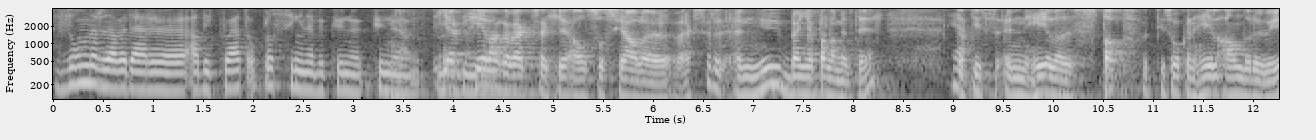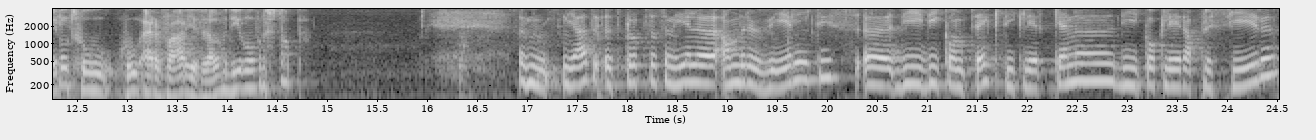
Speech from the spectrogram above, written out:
zonder dat we daar uh, adequaat oplossingen hebben kunnen, kunnen ja. Je hebt heel lang gewerkt, zeg je, als sociale werkster en nu ben je parlementair. Ja. Het is een hele stap, het is ook een heel andere wereld. Hoe, hoe ervaar je zelf die overstap? Um, ja, het, het, klopt dat het een hele andere wereld is. Uh, die, die contact, die ik leer kennen, die ik ook leer appreciëren.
